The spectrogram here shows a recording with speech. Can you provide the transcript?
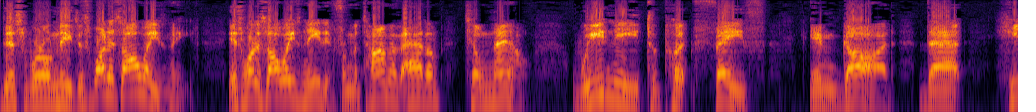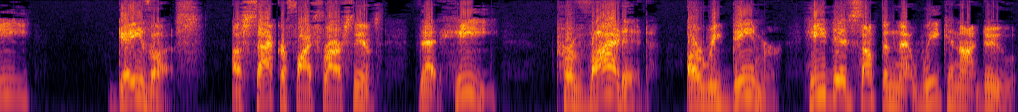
this world needs. It's what it's always need. It's what it's always needed from the time of Adam till now. We need to put faith in God that He gave us a sacrifice for our sins, that He provided a Redeemer. He did something that we cannot do.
